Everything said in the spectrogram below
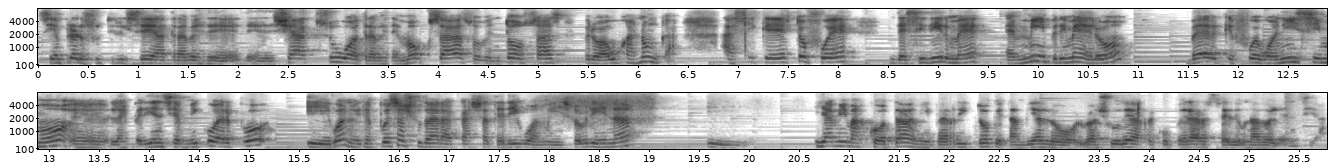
Siempre los utilicé a través de, de shiatsu o a través de moxas o ventosas, pero agujas nunca. Así que esto fue decidirme en mí primero, ver que fue buenísimo eh, la experiencia en mi cuerpo y bueno, y después ayudar acá, ya te digo, a mi sobrina y, a mi mascota, a mi perrito, que también lo, lo ayude a recuperarse de una dolencia,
